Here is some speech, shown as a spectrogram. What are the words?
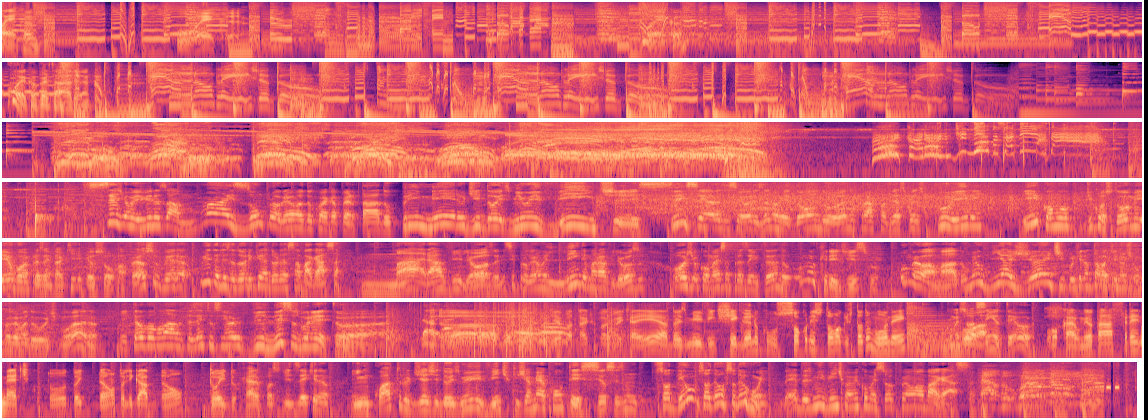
Cueca. Cueca. Cueca. Cueca apertada. Have no place to go. Sejam bem-vindos a mais um programa do Cueca Apertado, o primeiro de 2020. Sim, senhoras e senhores, ano redondo, ano para fazer as coisas fluírem. E como de costume, eu vou me apresentar aqui. Eu sou o Rafael Silveira, o idealizador e criador dessa bagaça maravilhosa. Nesse programa lindo e maravilhoso, hoje eu começo apresentando o meu queridíssimo, o meu amado, o meu viajante, porque ele não estava aqui no último programa do último ano. Então vamos lá, apresento o senhor Vinícius Bonito. Alô, bom dia, boa tarde, boa noite aí. A 2020 chegando com um soco no estômago de todo mundo, hein? Começou Boa. assim o teu? Pô, cara, o meu tá frenético. Tô doidão, tô ligadão, doido. Cara, eu posso te dizer que no- em quatro dias de 2020, o que já me aconteceu, vocês não. Só deu, só deu, só deu ruim. É, 2020 pra mim começou que foi uma bagaça.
